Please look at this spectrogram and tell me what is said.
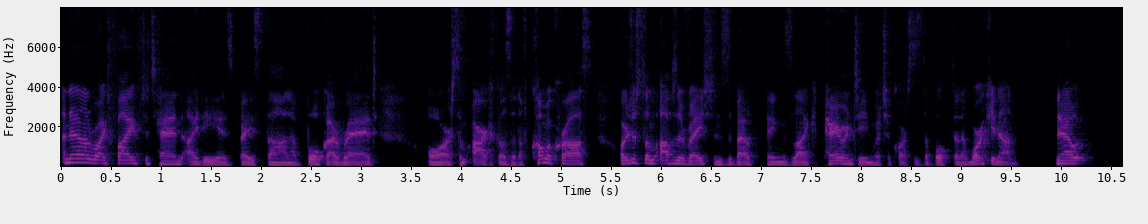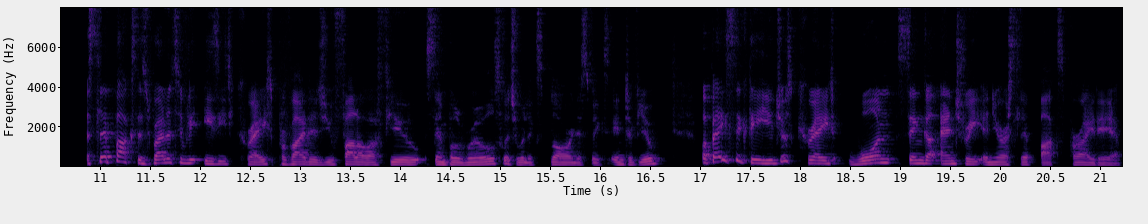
and then I'll write five to 10 ideas based on a book I read or some articles that I've come across, or just some observations about things like parenting, which of course is the book that I'm working on. Now, a slipbox is relatively easy to create, provided you follow a few simple rules, which we'll explore in this week's interview. But basically, you just create one single entry in your slipbox per idea.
